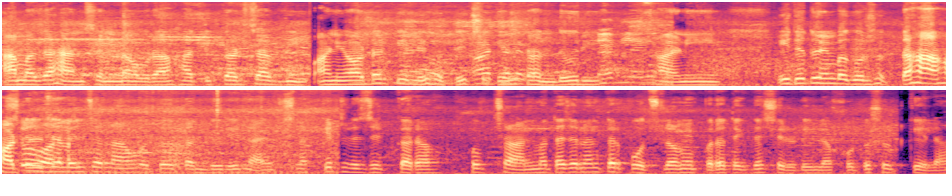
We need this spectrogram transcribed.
हा माझा हॅन्डसम नवरा हा तिकडचा व्ह्यू आणि ऑर्डर केली होती चिकन तंदुरी आणि इथे तुम्ही बघू शकता. हां हॉटेल हॉटेलचं नाव होतं तंदुरी नाईट्स नक्कीच व्हिजिट करा. खूप छान. मग त्याच्यानंतर पोचलो मी परत एकदा शिर्डीला. फोटोशूट केला.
